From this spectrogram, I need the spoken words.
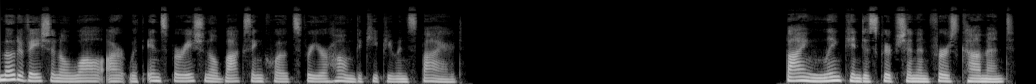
Motivational wall art with inspirational boxing quotes for your home to keep you inspired. Buying link in description and first comment.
